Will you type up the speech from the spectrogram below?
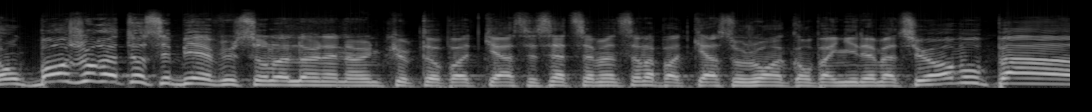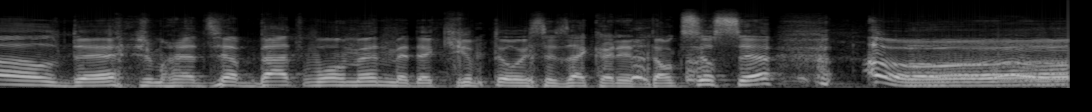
Donc, bonjour à tous et bienvenue sur le Learn and Earn Crypto Podcast. Et cette semaine, sur le podcast, toujours en compagnie de Mathieu, on vous parle de, je m'en dire Batwoman, mais de crypto et ses acolytes. Donc, sur ce, oh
